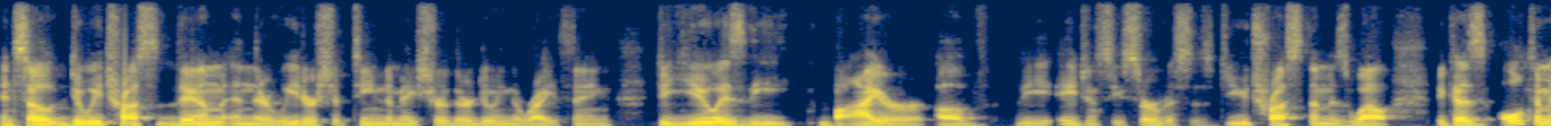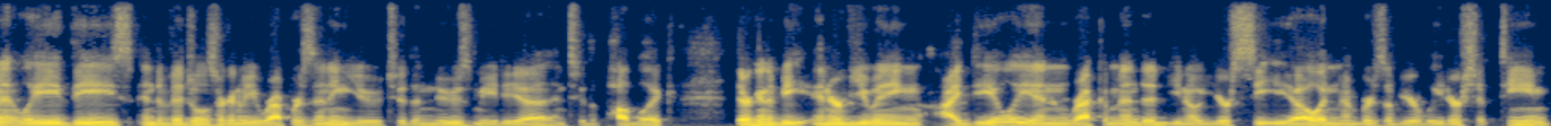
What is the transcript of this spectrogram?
And so, do we trust them and their leadership team to make sure they're doing the right thing? Do you, as the buyer of the agency services? Do you trust them as well? Because ultimately, these individuals are going to be representing you to the news media and to the public. They're going to be interviewing, ideally, and recommended, you know, your CEO and members of your leadership team.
